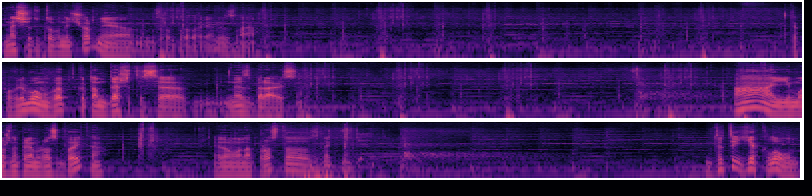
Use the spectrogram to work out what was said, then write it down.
Нащо тут вони чорні зробили, я не знаю. Типу, в будь-якому випадку там дешитися не збираюся. А, її можна прям розбити. Я думаю, вона просто зникне. Де ти є клоун?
